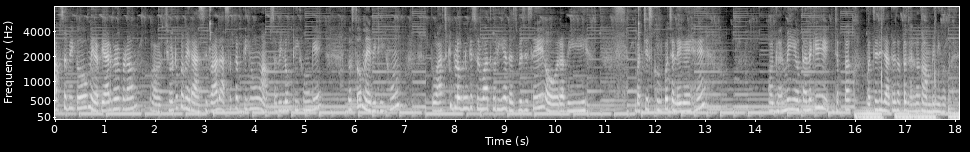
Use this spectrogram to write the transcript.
आप सभी को मेरा प्यार भरा प्रणाम और छोटों को मेरा आशीर्वाद। आशा करती हूँ आप सभी लोग ठीक होंगे। दोस्तों, मैं भी ठीक हूँ। तो आज की ब्लॉगिंग की शुरुआत हो रही है दस बजे से और अभी बच्चे स्कूल को चले गए हैं। और घर में ये होता है ना कि जब तक बच्चे नहीं जाते, तब तक घर का काम भी नहीं होता है।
